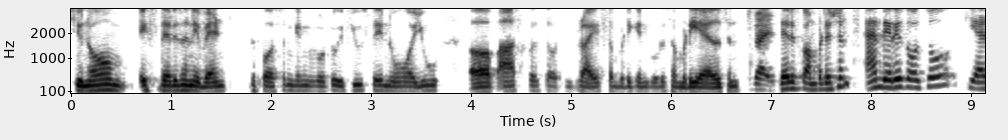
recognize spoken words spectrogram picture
you know if there is an event the person can go to if you say no or you uh, ask for a certain price somebody can go to somebody else and right. there is competition and there is also ki are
